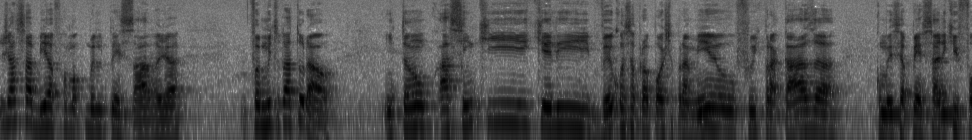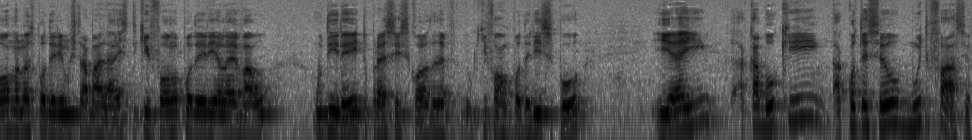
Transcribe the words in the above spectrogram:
já sabia a forma como ele pensava, já foi muito natural. Então, assim que, que ele veio com essa proposta para mim, eu fui para casa, comecei a pensar de que forma nós poderíamos trabalhar isso, de que forma poderia levar o, o direito para essa escola, de que forma poderia expor. E aí acabou que aconteceu muito fácil.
